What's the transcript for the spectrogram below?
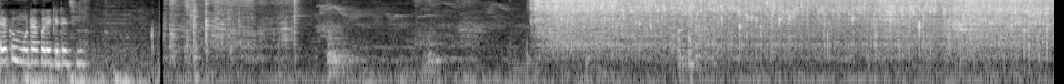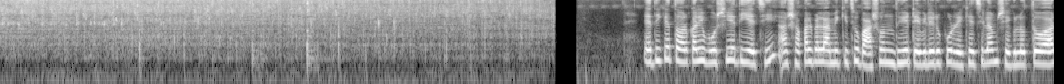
এরকম মোটা করে কেটেছি। এদিকে তরকারি বসিয়ে দিয়েছি, আর সকালবেলা আমি কিছু বাসন ধুয়ে টেবিলের উপর রেখেছিলাম, সেগুলো তো আর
